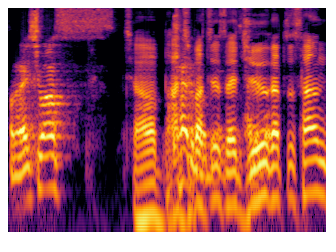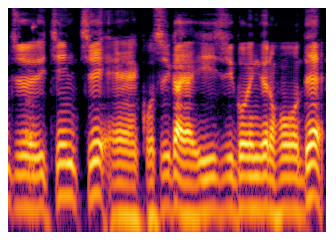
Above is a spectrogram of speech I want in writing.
お願いします。じゃあ、バチバチですね。10月31日、えー、越谷イージーゴーイングの方で、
